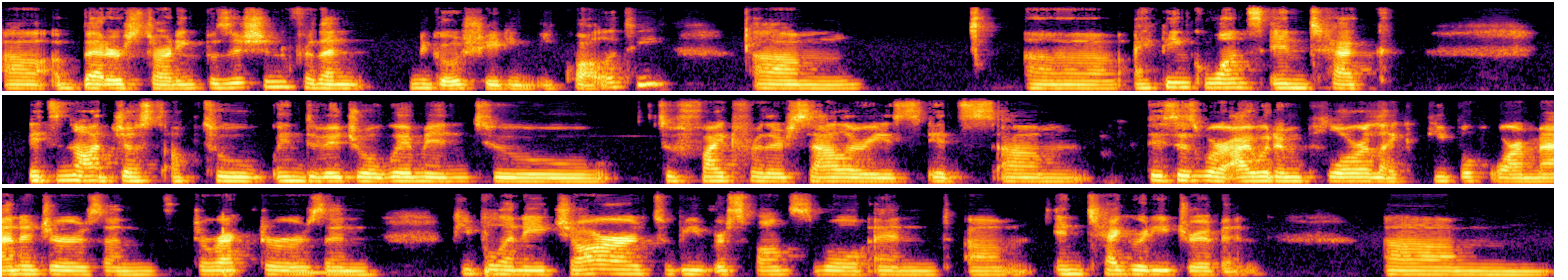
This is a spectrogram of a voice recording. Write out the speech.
uh, a better starting position for then negotiating equality. Um, uh, I think once in tech, it's not just up to individual women to to fight for their salaries it's um, this is where i would implore like people who are managers and directors mm-hmm. and people in hr to be responsible and um, integrity driven um,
